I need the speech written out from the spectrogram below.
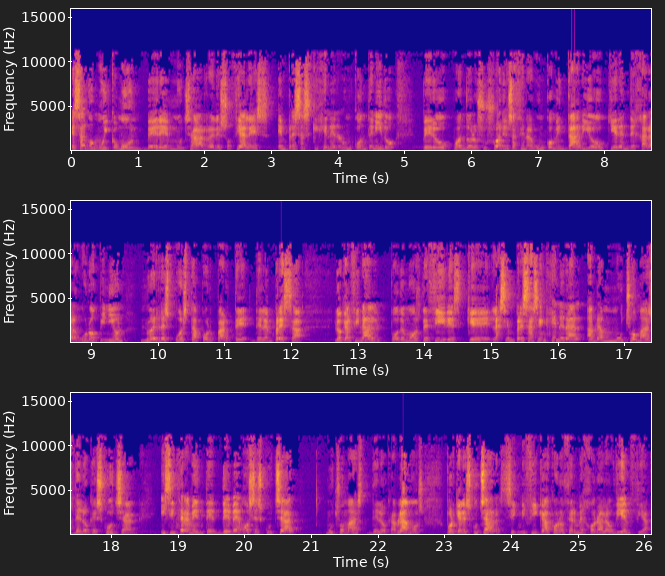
Es algo muy común ver en muchas redes sociales empresas que generan un contenido, pero cuando los usuarios hacen algún comentario o quieren dejar alguna opinión, no hay respuesta por parte de la empresa. Lo que al final podemos decir es que las empresas en general hablan mucho más de lo que escuchan y sinceramente debemos escuchar mucho más de lo que hablamos. Porque el escuchar significa conocer mejor a la audiencia,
